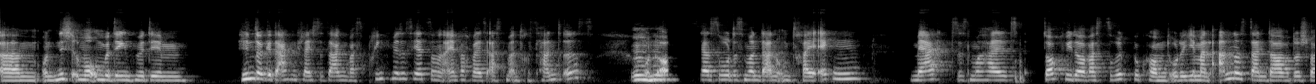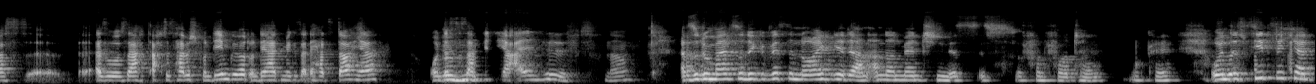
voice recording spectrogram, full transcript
Ähm, und nicht immer unbedingt mit dem Hintergedanken gleich zu sagen, was bringt mir das jetzt, sondern einfach, weil es erstmal interessant ist. Mhm. Und oft ist es ja so, dass man dann um drei Ecken merkt, dass man halt doch wieder was zurückbekommt oder jemand anders dann dadurch was, äh, also sagt, ach, das habe ich von dem gehört und der hat mir gesagt, er hat es daher. Und das mhm. ist am Ende ja allen hilft. Ne? Also du meinst, so eine gewisse Neugierde an anderen Menschen ist, ist von Vorteil. Okay. Und es zieht sich ja,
